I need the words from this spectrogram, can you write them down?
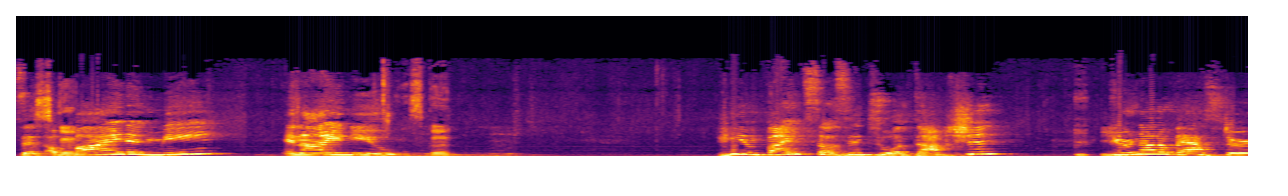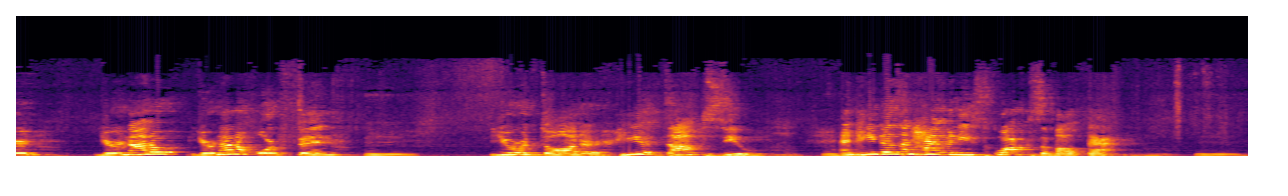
says, Abide in me and I in you. That's good. He invites us into adoption. You're not a bastard. You're not a you're not an orphan. Mhm. You're a daughter. He adopts you. And he doesn't have any squawks about that. Mhm.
